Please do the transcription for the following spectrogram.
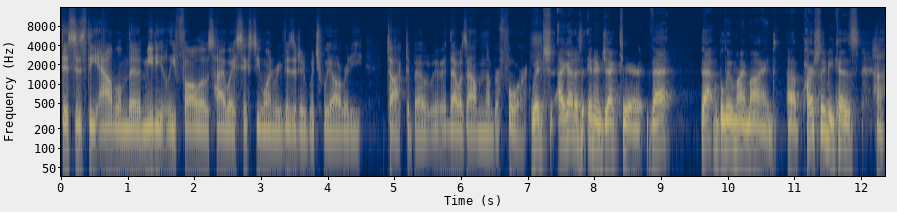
This is the album that immediately follows Highway 61 Revisited, which we already talked about. That was album number four. Which I got to interject here. That that blew my mind. Uh, partially because Huh.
